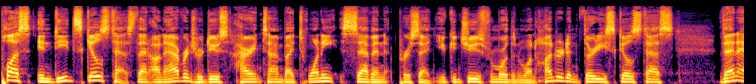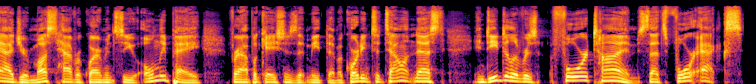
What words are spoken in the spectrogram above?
plus Indeed skills tests that on average reduce hiring time by 27%. You can choose from more than 130 skills tests, then add your must have requirements so you only pay for applications that meet them. According to Talent Nest, Indeed delivers four times, that's 4x.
